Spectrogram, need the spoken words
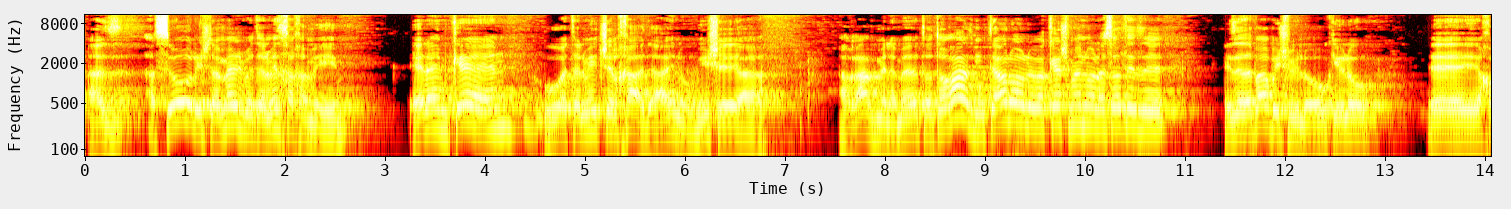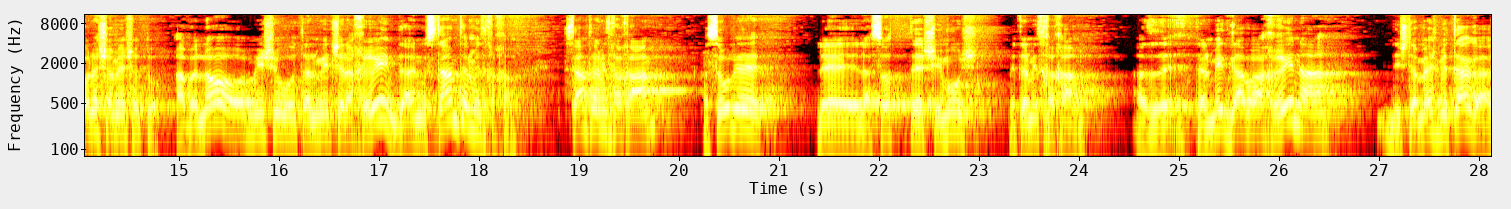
אז אסור להשתמש בתלמיד חכמים, אלא אם כן הוא התלמיד שלך, דהיינו, מי שהרב מלמד אותו תורה, אז מותר לו לבקש ממנו לעשות איזה, איזה דבר בשבילו, הוא כאילו אה, יכול לשמש אותו. אבל לא מישהו תלמיד של אחרים, דהיינו סתם תלמיד חכם. סתם תלמיד חכם, אסור ל, ל, לעשות אה, שימוש בתלמיד חכם. אז אה, תלמיד גברא אחרינה, להשתמש בתגה,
